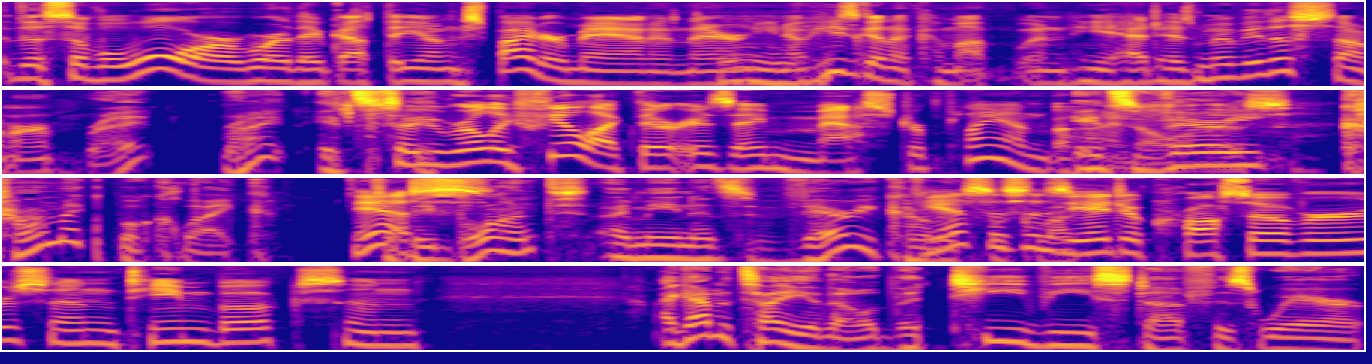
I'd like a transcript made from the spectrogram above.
the Civil War where they've got the young Spider Man in there, and you know, he's going to come up when he had his movie this summer. Right? Right? It's So you really feel like there is a master plan behind it's all very this. comic book like. Yes. To be blunt, I mean, it's very comic Yes, this is the age of crossovers and team books and I got to tell you though, the TV stuff is where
